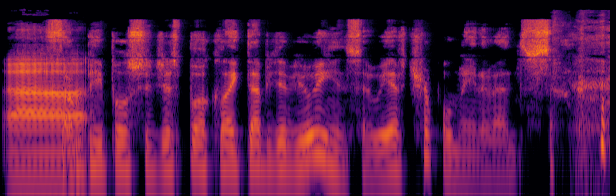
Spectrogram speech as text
Uh, Some people should just book like WWE and say we have triple main events.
